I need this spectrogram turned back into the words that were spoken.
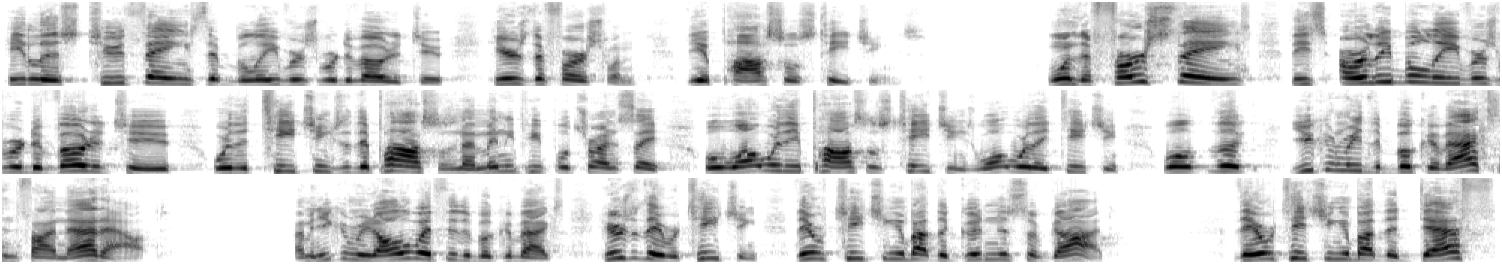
he lists two things that believers were devoted to. Here's the first one the apostles' teachings. One of the first things these early believers were devoted to were the teachings of the apostles. Now, many people trying to say, well, what were the apostles' teachings? What were they teaching? Well, look, you can read the book of Acts and find that out. I mean, you can read all the way through the book of Acts. Here's what they were teaching they were teaching about the goodness of God. They were teaching about the death,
